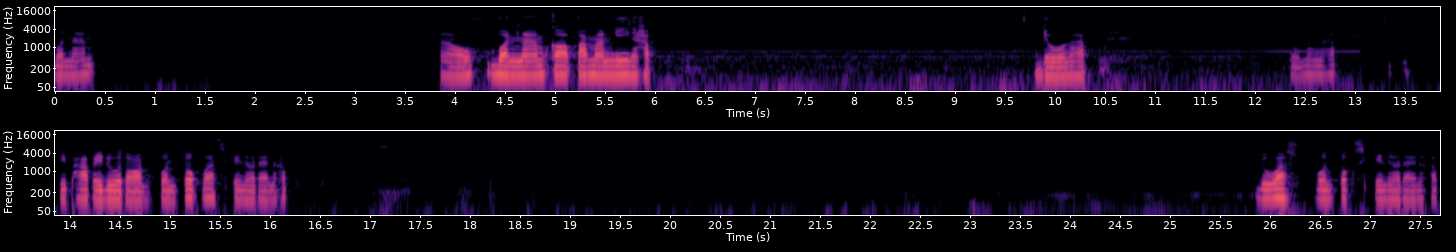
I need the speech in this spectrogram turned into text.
บนน้ำเอาบนน้ำก็ประมาณนี้นะครับ ดูนะครับ สวยมากนะครับสิสิพาไปดูตอนฝนตกว่าสิเป็นอะไรนะครับ ดูว่าฝนตกสิเป็นอะไรนะครับ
